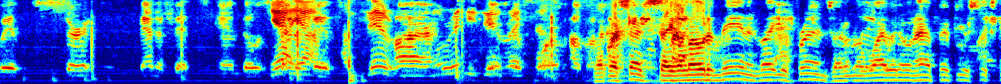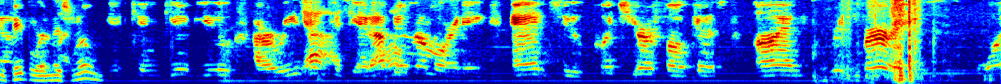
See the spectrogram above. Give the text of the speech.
with certain benefits, and those Yeah, yeah. benefits I'm there. are I'm already in there the right now. form of a Like I said, marketing say hello to me and invite your friends. I don't know why we don't have 50 or 60 people in this room. It can give you a reason Yeah, to get up in the morning and to put your focus on referring one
